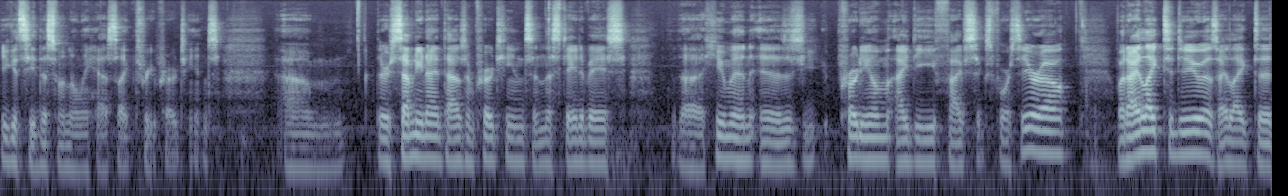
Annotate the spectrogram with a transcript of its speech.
You can see this one only has like three proteins. Um, there's 79,000 proteins in this database. The human is proteome ID 5640. What I like to do is I like to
